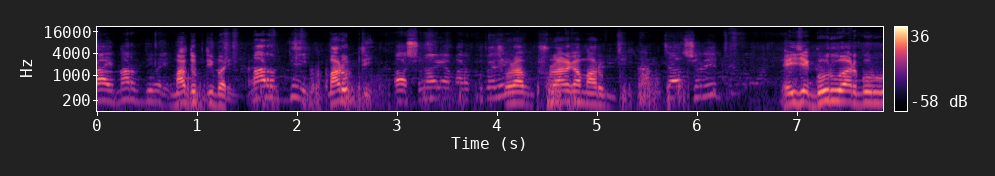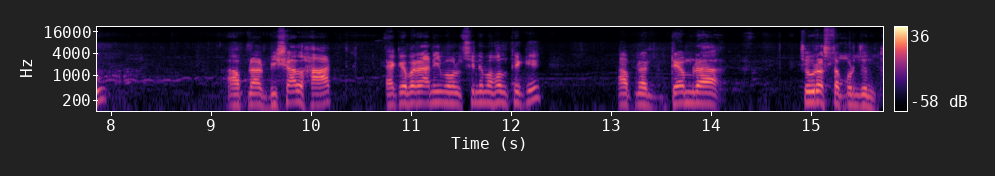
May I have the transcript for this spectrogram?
ভাই বাড়ি। মাধবদী মারুবদি সোনারগা মারুবদি এই যে গরু আর গরু আপনার বিশাল হাট একেবারে রানীমহল সিনেমা হল থেকে আপনার ড্যামরা চৌরাস্তা পর্যন্ত।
